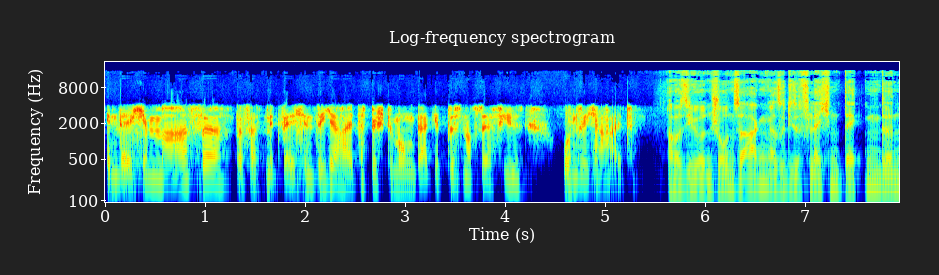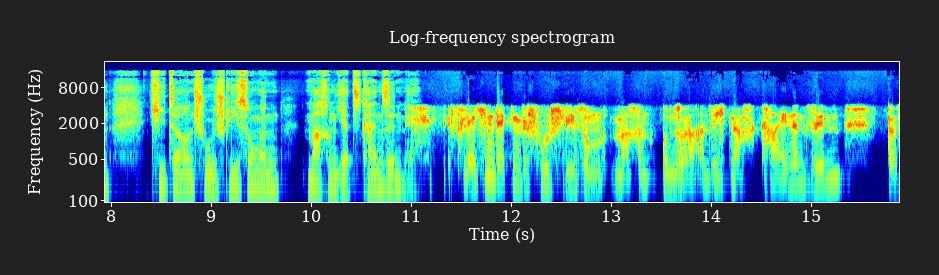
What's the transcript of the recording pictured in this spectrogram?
In welchem Maße, das heißt mit welchen Sicherheitsbestimmungen, da gibt es noch sehr viel Unsicherheit. Aber Sie würden schon sagen, also diese flächendeckenden Kita- und Schulschließungen machen jetzt keinen Sinn mehr. Flächendeckende Schulschließungen machen unserer Ansicht nach keinen Sinn. Das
